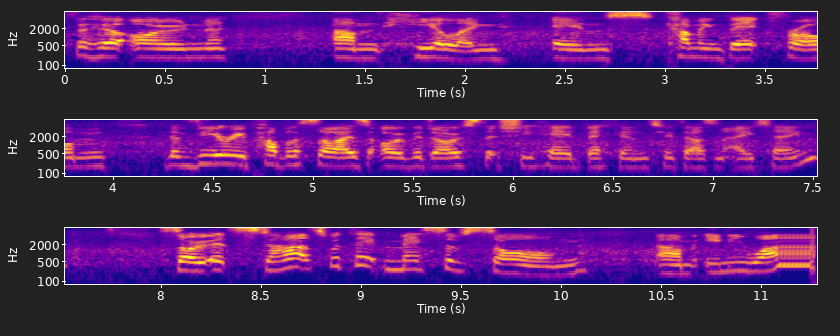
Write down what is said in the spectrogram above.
for her own um, healing and coming back from the very publicised overdose that she had back in 2018. So it starts with that massive song, um, "Anyone,"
